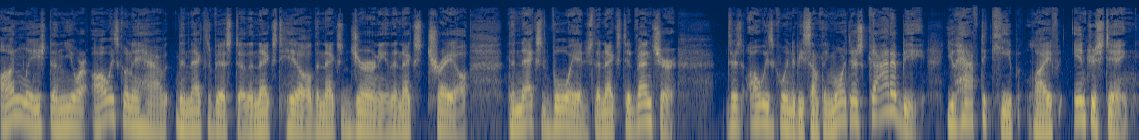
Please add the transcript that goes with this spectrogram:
unleashed, then you are always going to have the next vista, the next hill, the next journey, the next trail, the next voyage, the next adventure. There's always going to be something more. There's got to be. You have to keep life interesting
